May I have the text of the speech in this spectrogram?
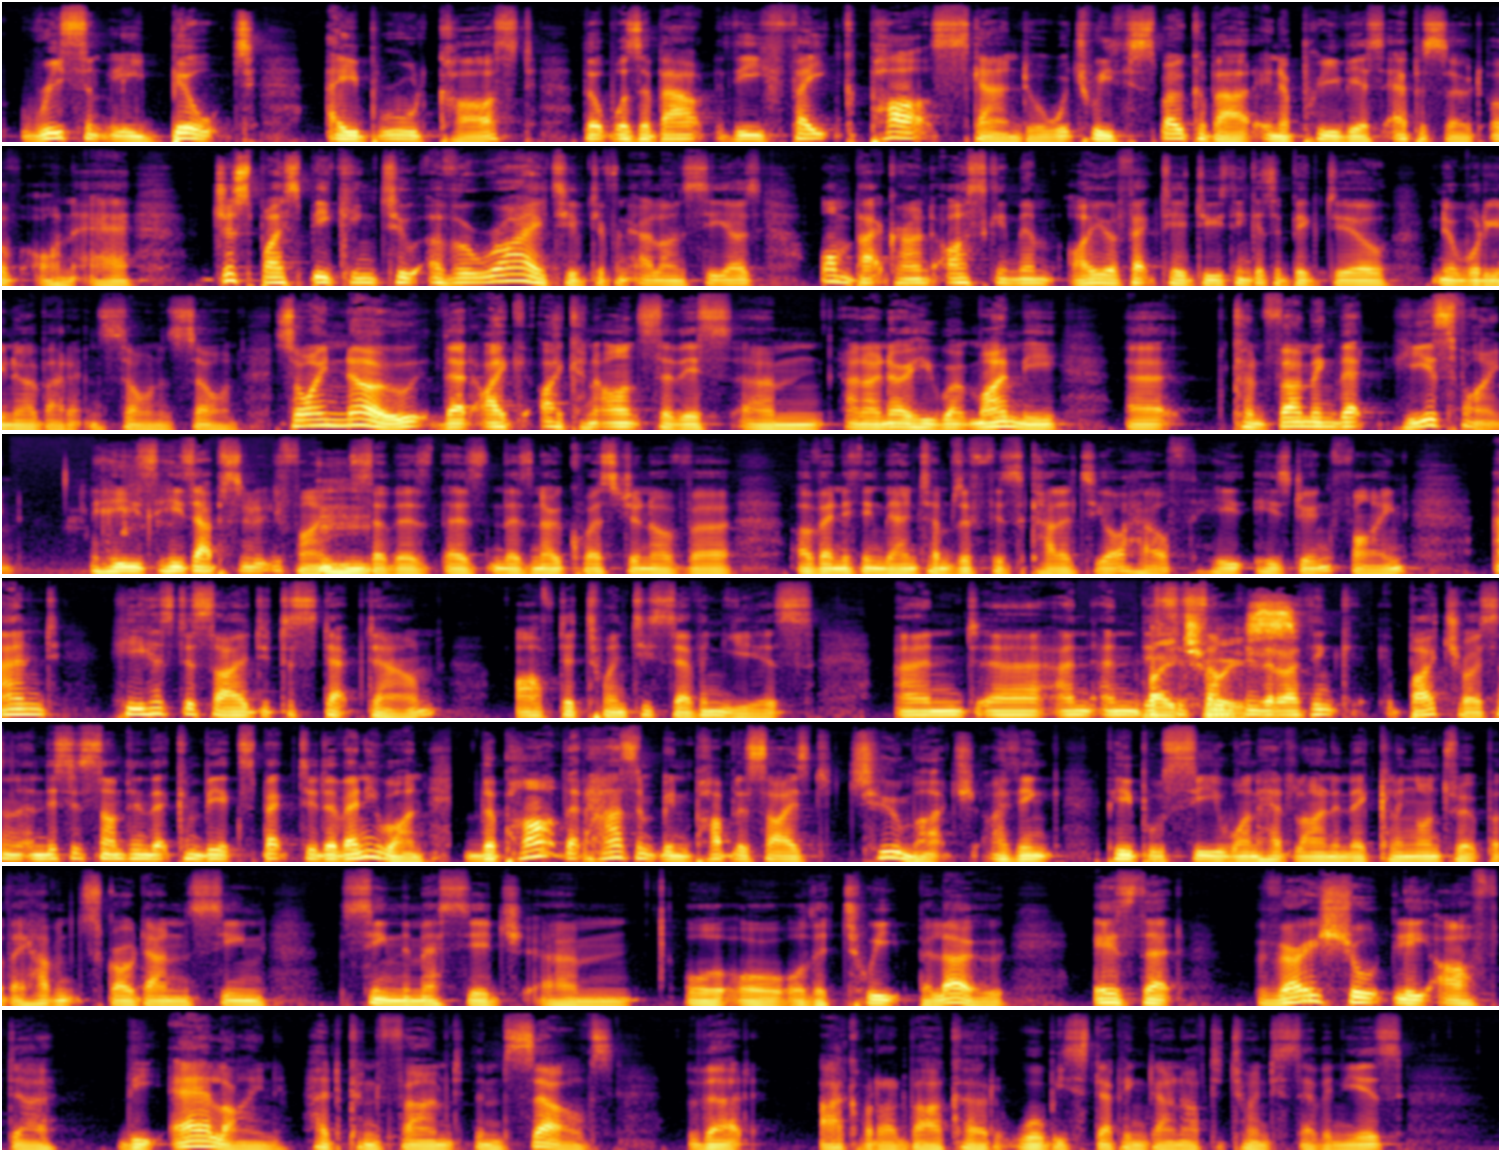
recently built a broadcast that was about the fake parts scandal, which we spoke about in a previous episode of On Air, just by speaking to a variety of different airline CEOs on background, asking them, Are you affected? Do you think it's a big deal? You know, what do you know about it? And so on and so on. So I know that I, I can answer this, um, and I know he won't mind me uh, confirming that he is fine. He's he's absolutely fine. So there's there's there's no question of uh, of anything there in terms of physicality or health. He he's doing fine, and he has decided to step down after 27 years. And uh, and and this By is something that I think by choice, and, and this is something that can be expected of anyone. The part that hasn't been publicized too much, I think people see one headline and they cling onto it, but they haven't scrolled down and seen seen the message um, or, or or the tweet below, is that very shortly after the airline had confirmed themselves that Akbar al Baker will be stepping down after 27 years,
